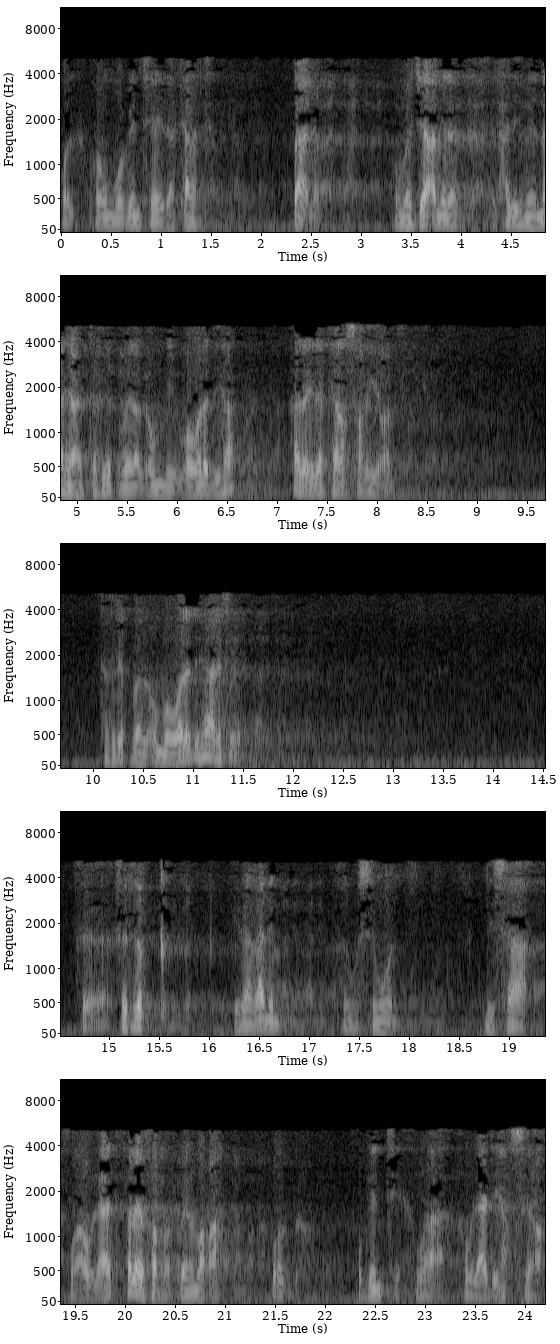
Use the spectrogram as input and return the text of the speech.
والأم وبنتها إذا كانت بالغ وما جاء من الحديث من النهي عن التفريق بين الأم وولدها هذا إذا كان صغيرا. تفريق بين الأم وولدها يعني في في الرق إذا غنم المسلمون. نساء وأولاد فلا يفرق بين المرأة وبنت وأولادها الصغار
